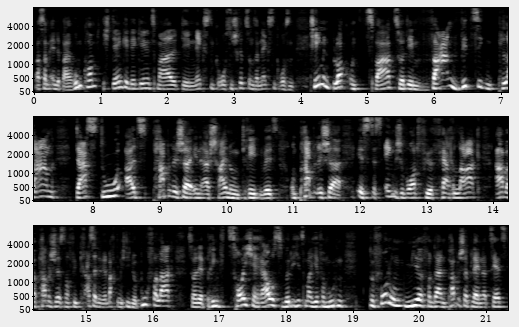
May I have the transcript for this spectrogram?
was am Ende bei rumkommt. Ich denke, wir gehen jetzt mal den nächsten großen Schritt zu unserem nächsten großen Themenblock und zwar zu dem wahnwitzigen Plan, dass du als Publisher in Erscheinung treten willst. Und Publisher ist das englische Wort für Verlag, aber Publisher ist noch viel krasser, denn er macht nämlich nicht nur Buchverlag, sondern er bringt Zeug raus, würde ich jetzt mal hier vermuten, Bevor du mir von deinen Publisher-Plänen erzählst,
